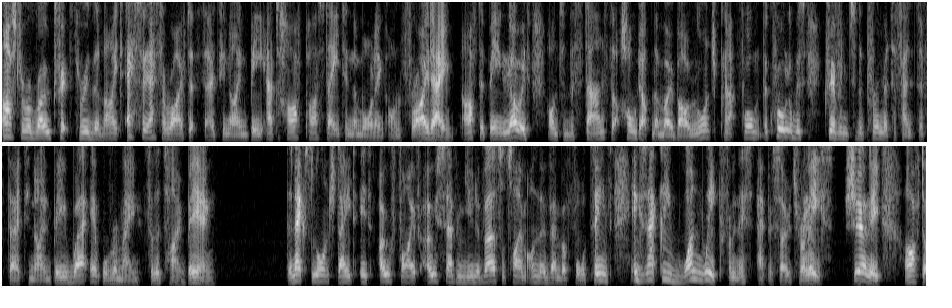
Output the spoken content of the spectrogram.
After a road trip through the night, SLS arrived at 39B at half past 8 in the morning on Friday. After being lowered onto the stands that hold up the mobile launch platform, the crawler was driven to the perimeter fence of 39B where it will remain for the time being. The next launch date is 0507 Universal Time on November 14th, exactly one week from this episode's release. Surely, after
